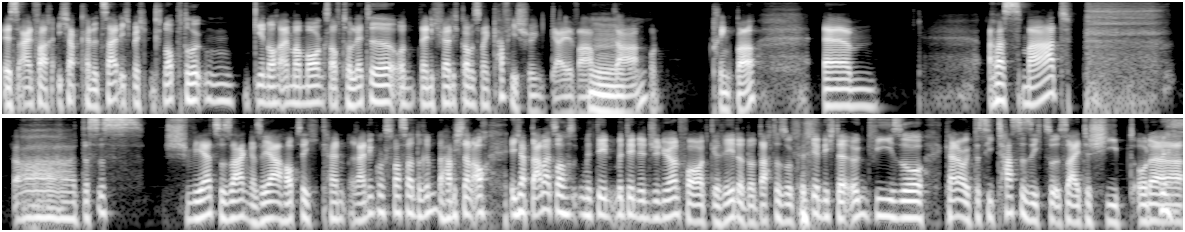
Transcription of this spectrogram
Ist einfach, ich habe keine Zeit, ich möchte einen Knopf drücken, gehe noch einmal morgens auf Toilette und wenn ich fertig komme, ist mein Kaffee schön geil warm Mhm. da und trinkbar. Ähm, aber smart, pff, ah, das ist schwer zu sagen. Also ja, hauptsächlich kein Reinigungswasser drin. Da habe ich dann auch, ich habe damals auch mit den, mit den Ingenieuren vor Ort geredet und dachte so, könnt ihr nicht da irgendwie so, keine Ahnung, dass die Tasse sich zur Seite schiebt oder,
